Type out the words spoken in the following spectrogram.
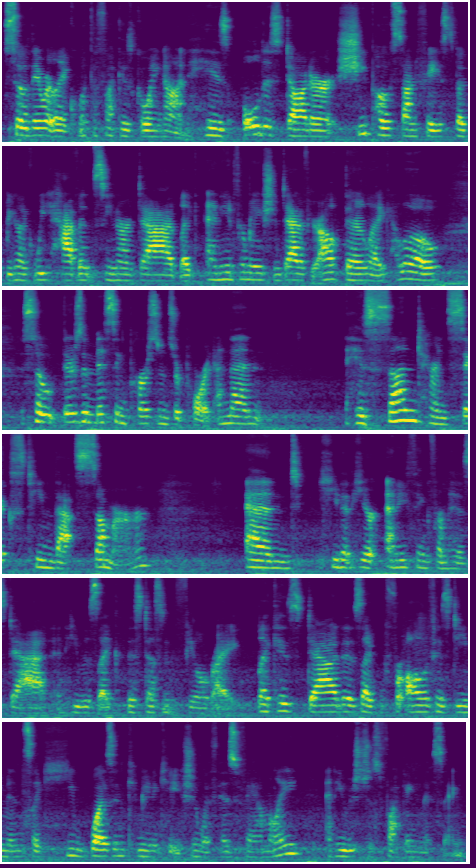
So they were like, What the fuck is going on? His oldest daughter, she posts on Facebook being like, We haven't seen our dad. Like, any information, dad, if you're out there, like, hello. So there's a missing persons report. And then his son turned 16 that summer and he didn't hear anything from his dad and he was like this doesn't feel right. Like his dad is like for all of his demons like he was in communication with his family and he was just fucking missing.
